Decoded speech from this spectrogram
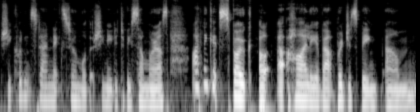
she couldn't stand next to him or that she needed to be somewhere else. I think it spoke uh, uh, highly about bridges being um,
